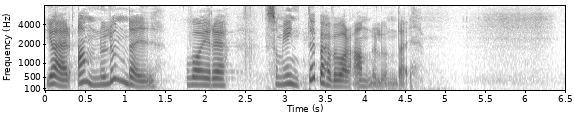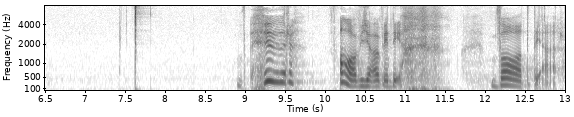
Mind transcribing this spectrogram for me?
jag är annorlunda i och vad är det som jag inte behöver vara annorlunda i? Hur avgör vi det? Vad det är?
